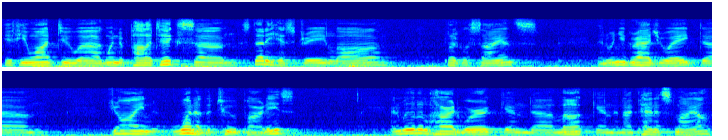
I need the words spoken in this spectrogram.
If you want to uh, go into politics, uh, study history, law, political science, and when you graduate, um, join one of the two parties, and with a little hard work and uh, luck and an Ipana smile,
